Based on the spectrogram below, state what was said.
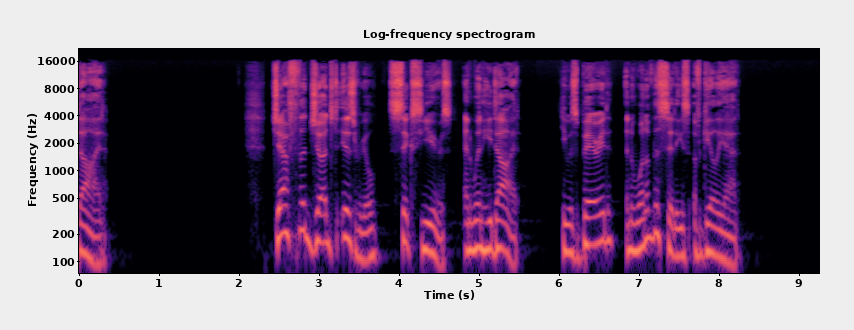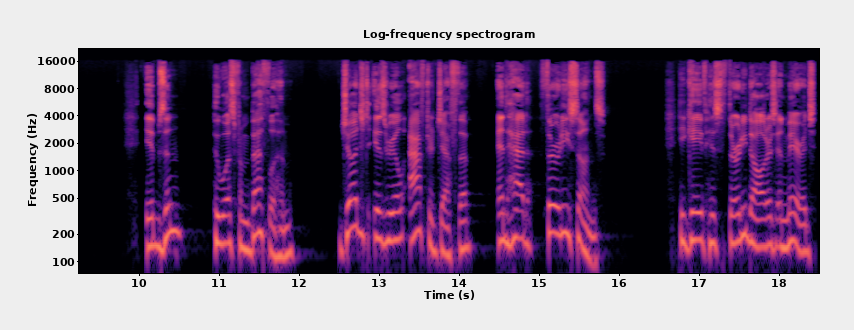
died. Jephthah judged Israel six years, and when he died, he was buried in one of the cities of Gilead. Ibzan, who was from Bethlehem, judged Israel after Jephthah and had thirty sons. He gave his $30 in marriage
